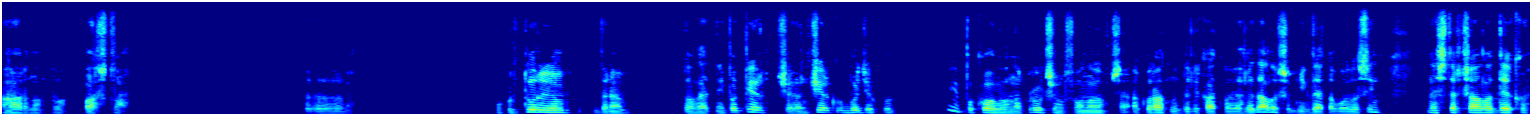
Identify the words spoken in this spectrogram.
Гарно по пасту е, окультурюємо, беремо туалетний папір чи ганчірку будь-яку і по колу накручуємо, щоб воно все акуратно, делікатно виглядало, щоб ніде та волосінь не стирчала дико.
